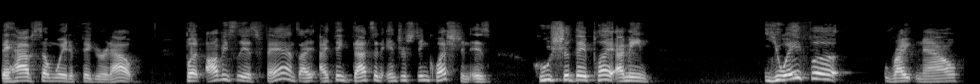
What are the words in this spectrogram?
they have some way to figure it out. But obviously, as fans, I, I think that's an interesting question: is who should they play? I mean, UEFA right now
